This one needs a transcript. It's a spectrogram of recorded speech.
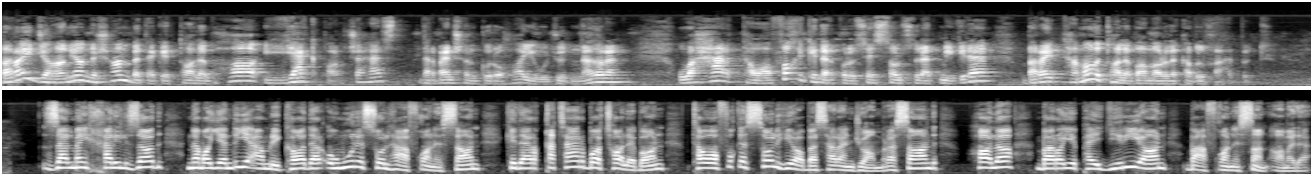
برای جهانیان نشان بده که طالب ها یک پارچه هست در بینشان گروه های وجود ندارن. و هر توافقی که در پروسه صلح صورت می‌گیره برای تمام طالبان مورد قبول خواهد بود. زلمه خلیلزاد نماینده امریکا در امور صلح افغانستان که در قطر با طالبان توافق صلحی را به سرانجام رساند حالا برای پیگیری آن به افغانستان آمده.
